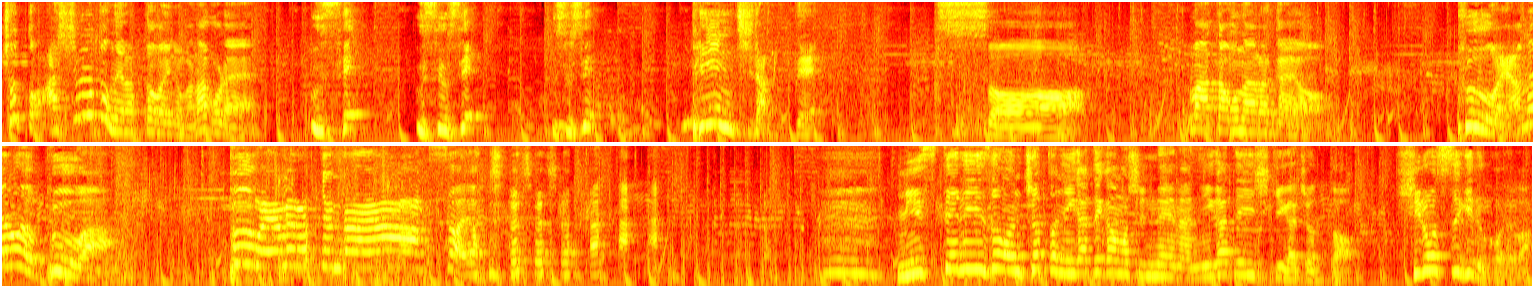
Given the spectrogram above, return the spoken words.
ちょっと足元狙った方がいいのかなこれ。うせ。うせうせ。うせうせ。ピンチだって。くそ。ーまたおならかよ。プーはやめろよプーは。やめろってんだよくそよしよしよしミステリーゾーンちょっと苦手かもしんねえな。苦手意識がちょっと。広すぎるこれは。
